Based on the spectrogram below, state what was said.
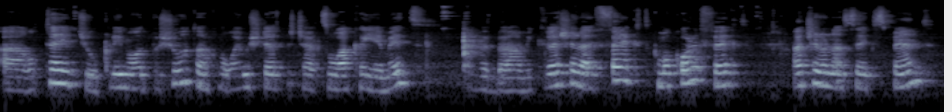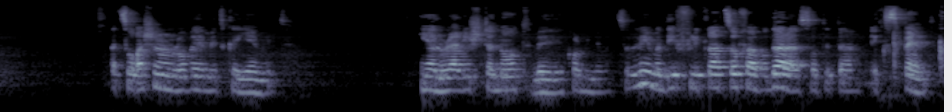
הרוטייט שהוא כלי מאוד פשוט, אנחנו רואים שתי, שהצורה קיימת, ובמקרה של האפקט, כמו כל אפקט, עד שלא נעשה expand, הצורה שלנו לא באמת קיימת. היא עלולה להשתנות בכל מיני מצבים, עדיף לקראת סוף העבודה לעשות את ה-expand.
